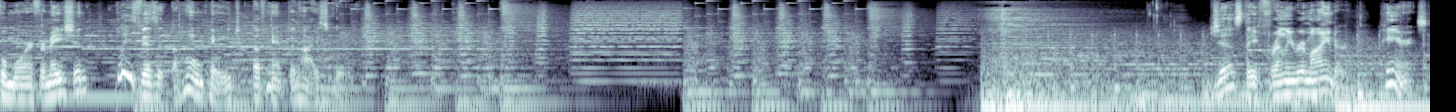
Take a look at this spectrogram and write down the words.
For more information, please visit the homepage of Hampton High School. Just a friendly reminder, parents,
